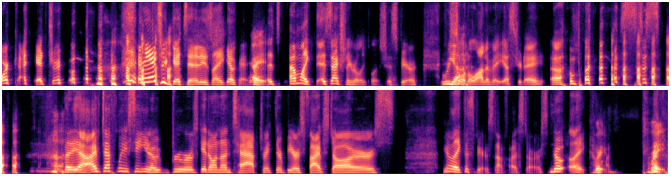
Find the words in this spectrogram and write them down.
poor guy Andrew. and Andrew gets it. He's like, okay, Right. It's I'm like, it's actually really delicious beer. We Yeah. sold a lot of it yesterday. Um, but, it's just- but yeah, I've definitely seen you know brewers get on Untappd, rate their beers five stars. You're like, this beer is not five stars. No, like, come Right. on. right.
